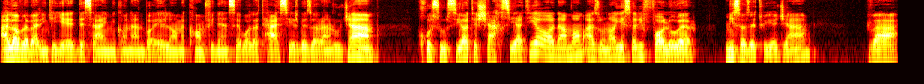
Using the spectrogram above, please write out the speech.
علاوه بر اینکه یه عده سعی می‌کنن با اعلام confidence بالا تاثیر بذارن رو جمع خصوصیات شخصیتی آدمام از اونها یه سری follower می‌سازه توی جمع و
